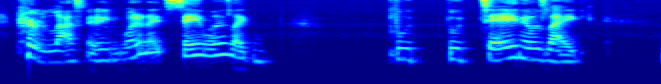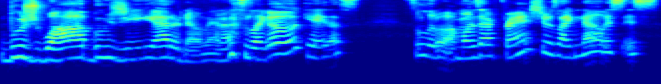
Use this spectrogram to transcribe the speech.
her last name, what did I say it was? Like Boutte, and it was like bourgeois, bougie. I don't know, man. I was like, oh, okay, that's it's a little. I'm like, is that French? She was like, no, it's it's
